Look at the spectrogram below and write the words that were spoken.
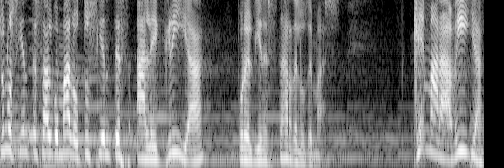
tú no sientes algo malo, tú sientes alegría por el bienestar de los demás. Qué maravilla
